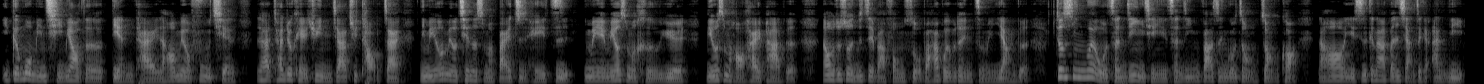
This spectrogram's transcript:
一个莫名其妙的点台，然后没有付钱，他他就可以去你家去讨债？你们又没有签的什么白纸黑字，你们也没有什么合约，你有什么好害怕的？然后我就说，你就直接把他封锁吧，他不会不对你怎么样的。就是因为我曾经以前也曾经发生过这种状况，然后也是跟他分享这个案例，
